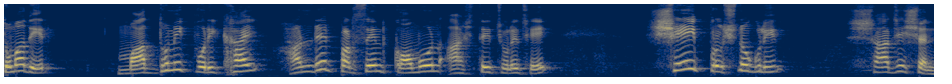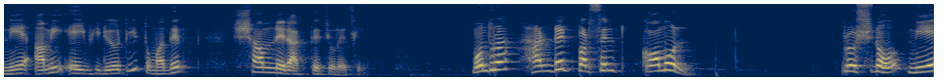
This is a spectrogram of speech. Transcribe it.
তোমাদের মাধ্যমিক পরীক্ষায় হান্ড্রেড পারসেন্ট কমন আসতে চলেছে সেই প্রশ্নগুলির সাজেশন নিয়ে আমি এই ভিডিওটি তোমাদের সামনে রাখতে চলেছি। বন্ধুরা হান্ড্রেড পারসেন্ট কমন প্রশ্ন নিয়ে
